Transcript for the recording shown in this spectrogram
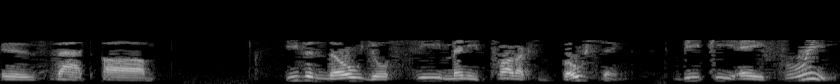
is that um, even though you'll see many products boasting BPA free,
